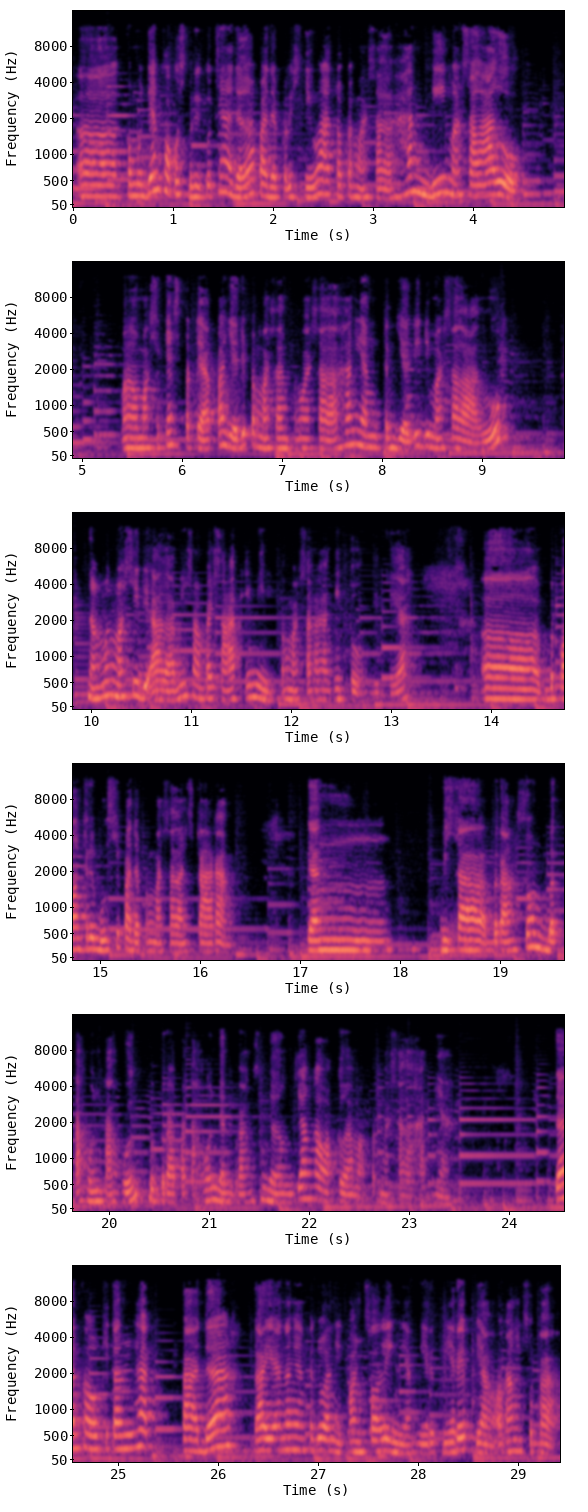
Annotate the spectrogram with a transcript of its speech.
Uh, kemudian fokus berikutnya adalah pada peristiwa atau permasalahan di masa lalu maksudnya seperti apa? Jadi permasalahan-permasalahan yang terjadi di masa lalu, namun masih dialami sampai saat ini permasalahan itu, gitu ya, uh, berkontribusi pada permasalahan sekarang dan bisa berlangsung bertahun-tahun, beberapa tahun dan berlangsung dalam jangka waktu lama permasalahannya. Dan kalau kita lihat pada layanan yang kedua nih, konseling yang mirip-mirip yang orang suka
